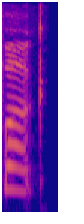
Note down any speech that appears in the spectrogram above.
fuck?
